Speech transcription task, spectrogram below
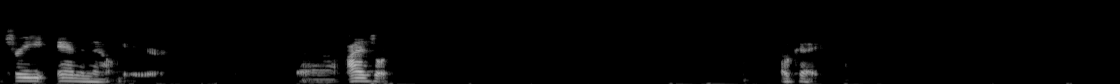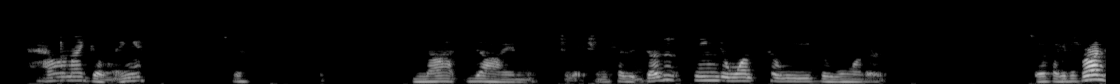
A tree and an alligator. Uh, iron sword. Okay. How am I going to not die in this situation? Because it doesn't seem to want to leave the water. So if I could just run.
